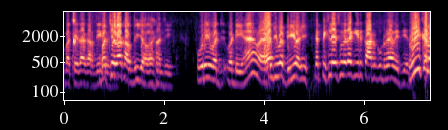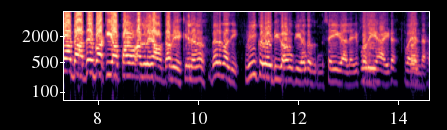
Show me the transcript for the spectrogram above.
ਬੱਚੇ ਦਾ ਕਰਦੀ ਕੋਈ। ਬੱਚੇ ਦਾ ਕਰਦੀ ਜ਼ਿਆਦਾ। ਹਾਂਜੀ। ਪੂਰੀ ਵੱਡੀ ਹੈ ਹਾਂਜੀ ਵੱਡੀ ਆ ਜੀ। ਤੇ ਪਿਛਲੇ ਸੂਏ ਦਾ ਕੀ ਰਿਕਾਰਡ ਕੁੱਟ ਰਿਹਾ ਵੀਰ ਜੀ ਇਹਦਾ? 20 ਕਿਲੋ ਦੱਸਦੇ ਬਾਕੀ ਆਪਾਂ ਅਗਲੇ ਆਪ ਦਾ ਵੇਖ ਕੇ ਲੈਣਾ। ਬਿਲਕੁਲ ਜੀ। 20 ਕਿਲੋ ਏਡੀ ਗਾਂ ਨੂੰ ਕੀ ਆਂਦਾ ਸਹੀ ਗੱਲ ਹੈ ਜੀ ਪੂਰੀ ਹਾਈਟ ਵਜਨਦਾਰ।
